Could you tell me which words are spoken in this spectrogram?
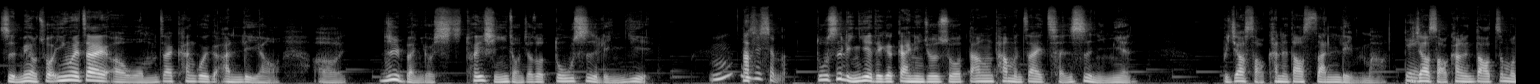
是没有错，因为在呃，我们在看过一个案例哦，呃，日本有推行一种叫做都市林业，嗯，那是什么？都市林业的一个概念就是说，当他们在城市里面比较少看得到山林嘛，比较少看得到这么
